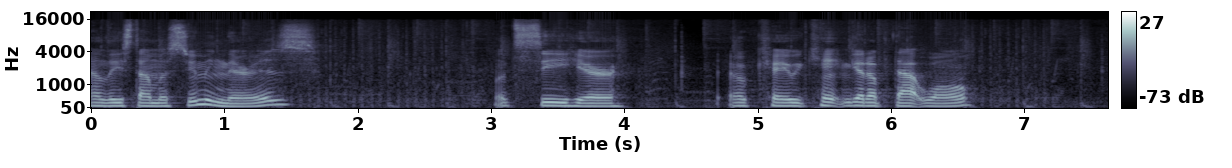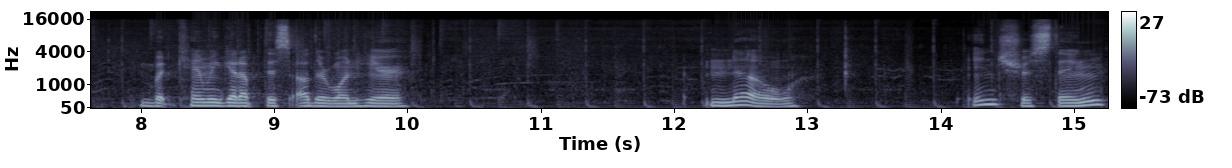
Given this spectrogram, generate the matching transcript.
At least I'm assuming there is. Let's see here. Okay, we can't get up that wall. But can we get up this other one here? No. Interesting.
